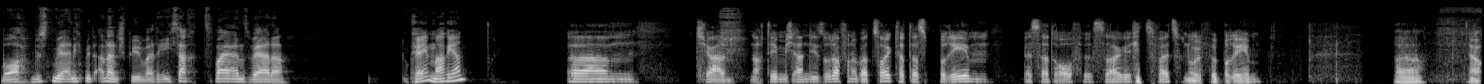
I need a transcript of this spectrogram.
Boah, müssten wir eigentlich mit anderen spielen weiter. Ich sag 2-1 Werder. Okay, Marian? Ähm, tja, nachdem mich Andi so davon überzeugt hat, dass Bremen besser drauf ist, sage ich 2 zu 0 für Bremen. Äh, ja.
